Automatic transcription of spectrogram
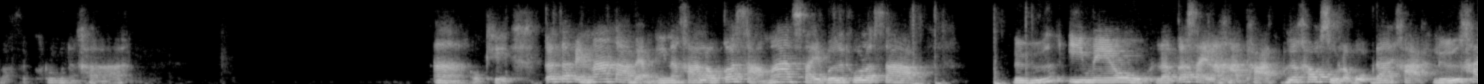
รอสักครู่นะคะอ่าโอเค ก็จะเป็นหน้าตาแบบนี้นะคะ เราก็สามารถใส่เบอร์โทรศัพท์ หรืออีเมล แล้วก็ใส่รหัสผ่านเพื่อเข้าสู่ระบบได้ค่ะ หรือใคร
